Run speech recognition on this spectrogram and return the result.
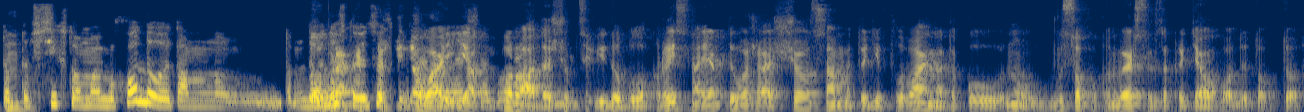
Тобто, всі, хто ми виходили, там, ну, там 90% Добре, скажи давай, як було. порада, щоб це відео було корисно. А як ти вважаєш, що саме тоді впливає на таку ну, високу конверсію в закриття угоди? Тобто,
